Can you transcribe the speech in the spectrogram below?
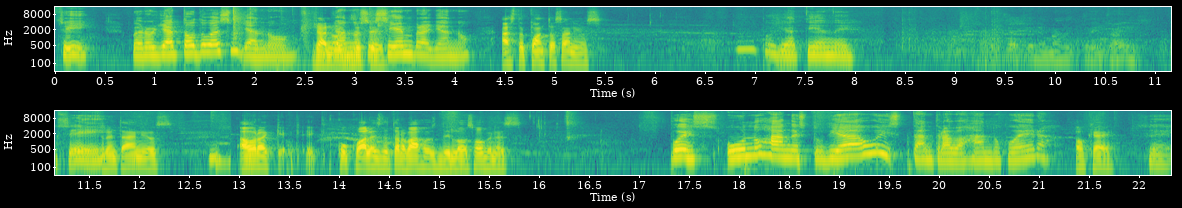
Sí, pero ya todo eso ya no, Ya no se existe. siembra, ya no. ¿Hasta cuántos años? Pues ya tiene. Sí, 30 años. Ahora, ¿qué- qué- cu- ¿cuáles de trabajos de los jóvenes? pues unos han estudiado y están trabajando fuera. Ok, Sí.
